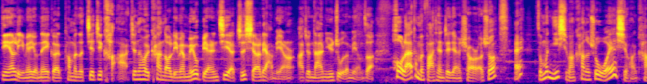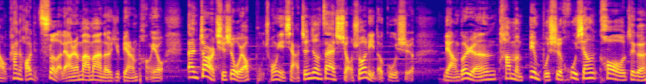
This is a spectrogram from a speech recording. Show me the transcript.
电影里面有那个他们的阶级卡，经常会看到里面没有别人借，只写了俩名儿啊，就男女主的名字。后来他们发现这件事儿了，说，哎，怎么你喜欢看的书我也喜欢看，我看了好几次了。两个人慢慢的就变成朋友。但这儿其实我要补充一下，真正在小说里的故事。两个人他们并不是互相靠这个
